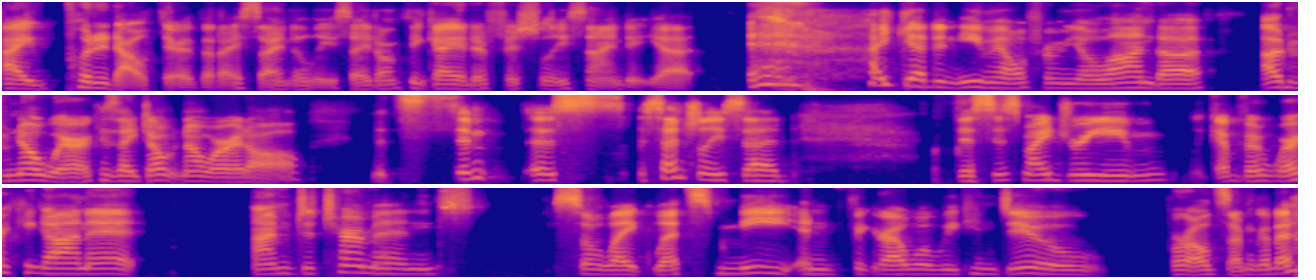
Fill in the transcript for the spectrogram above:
I put it out there that I signed a lease. I don't think I had officially signed it yet. I get an email from Yolanda out of nowhere because I don't know her at all. It's, sim- essentially said, This is my dream. Like, I've been working on it. I'm determined. So, like, let's meet and figure out what we can do, else I'm going to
